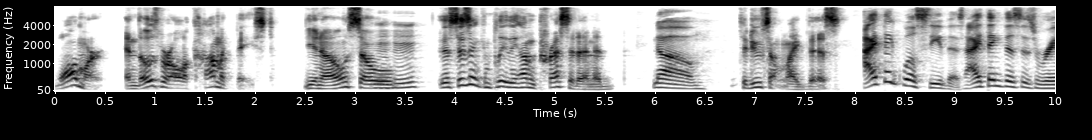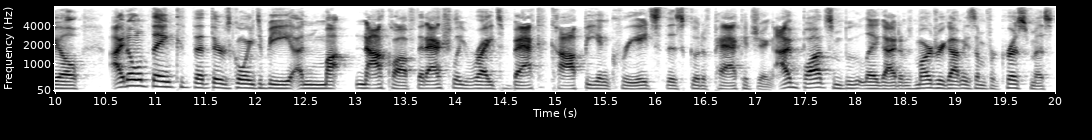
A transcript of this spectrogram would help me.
Walmart, and those were all comic based, you know? So Mhm. this isn't completely unprecedented No, to do something like this. I think we'll see this. I think this is real. I don't think that there's going to be a mo- knockoff that actually writes back copy and creates this good of packaging. I've bought some bootleg items. Marjorie got me some for Christmas.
